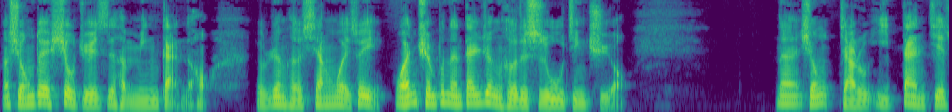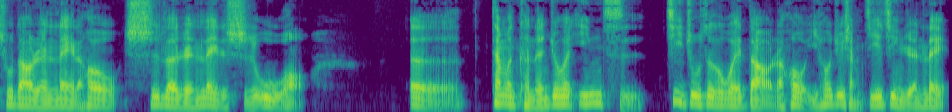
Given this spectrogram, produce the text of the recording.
那熊对嗅觉是很敏感的哦，有任何香味，所以完全不能带任何的食物进去哦。那熊假如一旦接触到人类，然后吃了人类的食物哦，呃，他们可能就会因此记住这个味道，然后以后就想接近人类。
